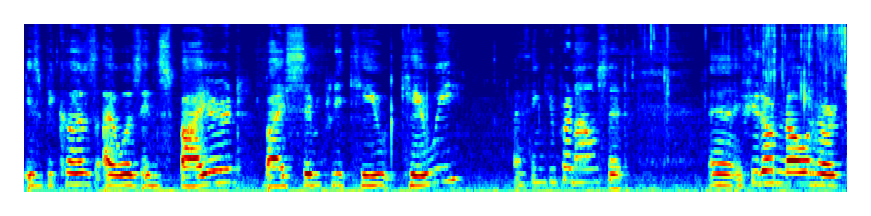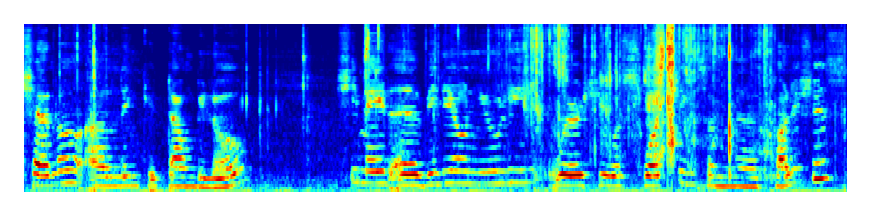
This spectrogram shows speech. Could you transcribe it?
is because I was inspired by Simply Kewi, I think you pronounce it. Uh, if you don't know her channel, I'll link it down below. She made a video newly where she was swatching some uh, polishes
